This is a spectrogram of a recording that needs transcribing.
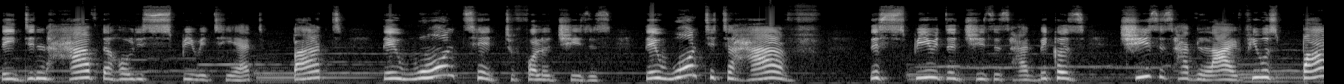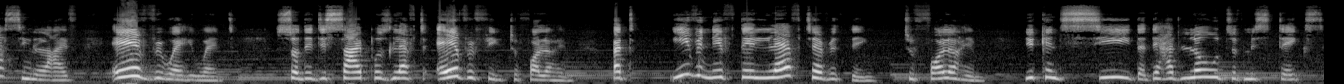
They didn't have the Holy Spirit yet, but they wanted to follow Jesus. They wanted to have the Spirit that Jesus had because Jesus had life. He was passing life everywhere he went. So the disciples left everything to follow him. But even if they left everything to follow him, you can see that they had loads of mistakes.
